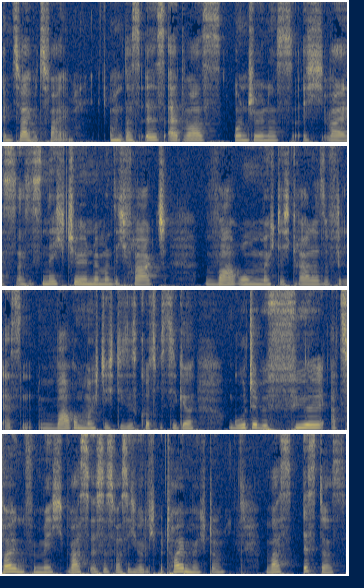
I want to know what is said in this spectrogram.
im Zweifelsfall. Und das ist etwas Unschönes. Ich weiß, es ist nicht schön, wenn man sich fragt, warum möchte ich gerade so viel essen? Warum möchte ich dieses kurzfristige gute Gefühl erzeugen für mich? Was ist es, was ich wirklich betäuben möchte? Was ist das?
